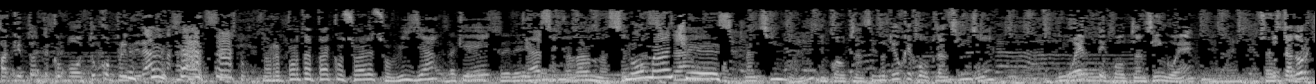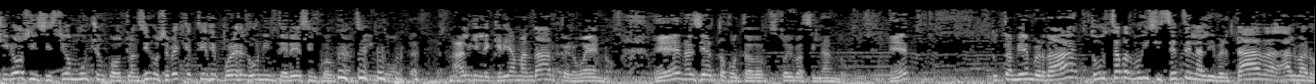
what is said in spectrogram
Paquetote como tú comprenderás. Nos reporta Paco Suárez Ovilla que ya se acabaron las No manches. en Cuautlancingo, ¿eh? En Cuautlancingo, digo que Cuautlancingo. Fuerte Cuautlancingo, ¿eh? Contador Quiroz insistió mucho en Cuautlancingo. Se ve que tiene por ahí algún interés en Cuautlancingo. Alguien le quería mandar, pero bueno. ¿Eh? No es cierto, contador, estoy vacilando. ¿Eh? Tú también, ¿verdad? Tú estabas muy insistente en la libertad, Álvaro.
